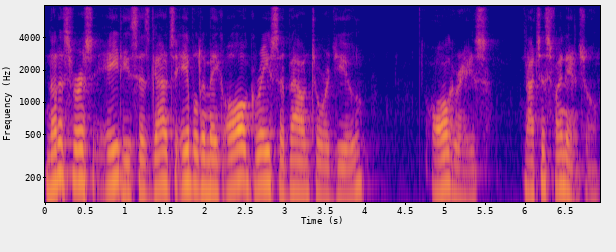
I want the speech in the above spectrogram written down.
Notice verse 8, he says, God's able to make all grace abound toward you, all grace, not just financial,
